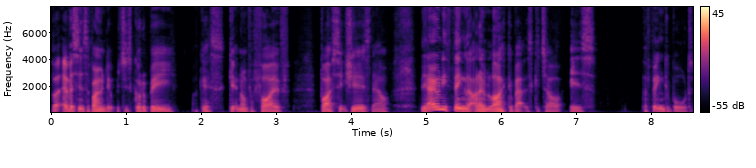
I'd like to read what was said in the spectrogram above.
But ever since I've owned it, which has got to be, I guess, getting on for five, five, six years now. The only thing that I don't like about this guitar is the fingerboard.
